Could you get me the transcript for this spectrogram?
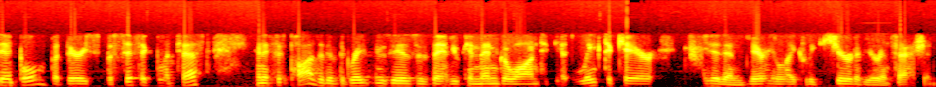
simple but very specific blood test. And if it's positive, the great news is is that you can then go on to get linked to care treated and very likely cured of your infection.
